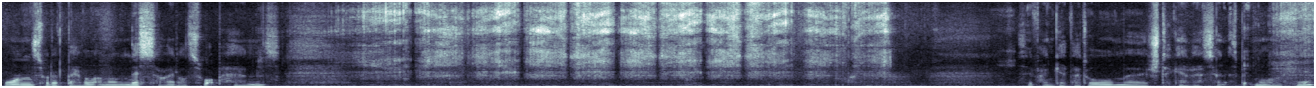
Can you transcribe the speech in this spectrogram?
one sort of bevel, and on this side I'll swap hands. See if I can get that all merged together so there's a bit more here.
